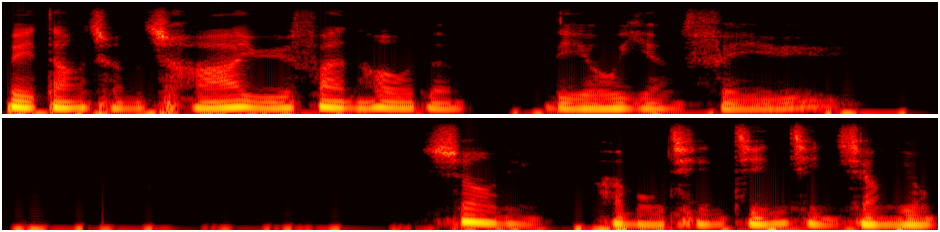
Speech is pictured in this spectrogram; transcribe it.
被当成茶余饭后的流言蜚语。少女和母亲紧紧相拥，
